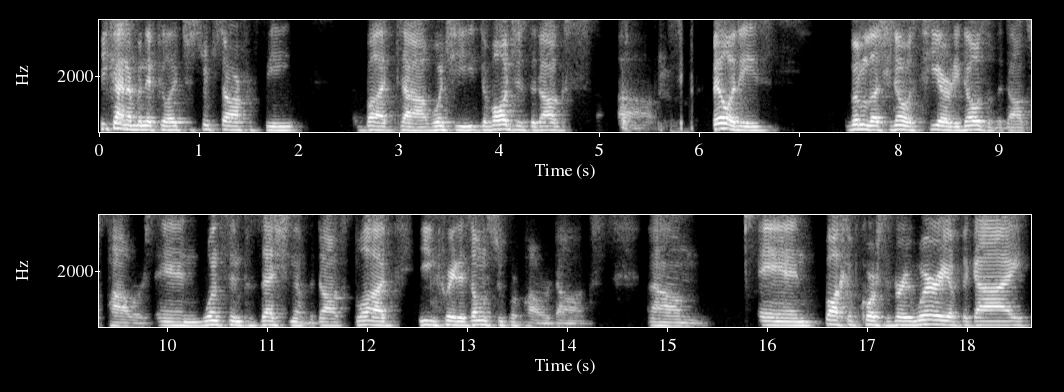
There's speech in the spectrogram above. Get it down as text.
he kind of manipulates her, sweeps her off her feet. But uh, when she divulges the dog's uh, abilities, little does she know is he already knows of the dog's powers. And once in possession of the dog's blood, he can create his own superpower dogs. Um, and Buck, of course, is very wary of the guy,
